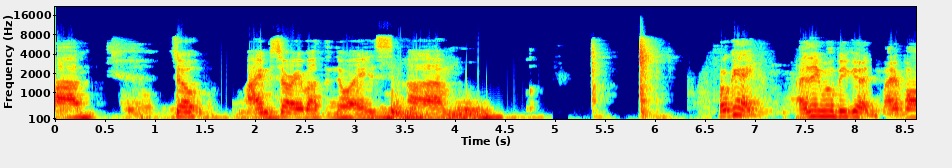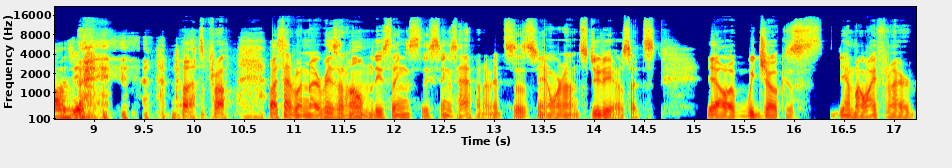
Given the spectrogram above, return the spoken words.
Um, so I'm sorry about the noise. Um, okay. I think we'll be good. My apologies. no, that's problem. Like I said, when everybody's at home, these things, these things happen. I mean, it's, it's you know, we're not in studios. It's, you know, we joke as, you know, my wife and I are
